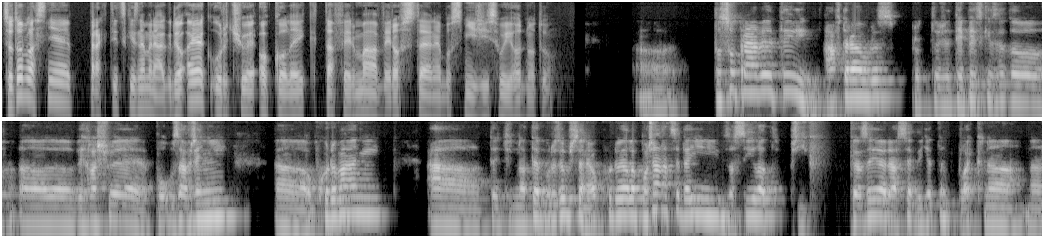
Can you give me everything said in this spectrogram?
Co to vlastně prakticky znamená? Kdo a jak určuje, o kolik ta firma vyroste nebo sníží svoji hodnotu? To jsou právě ty after hours, protože typicky se to vyhlašuje po uzavření obchodování a teď na té burze už se neobchoduje, ale pořád se dají zasílat příkazy a dá se vidět ten tlak na, na,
